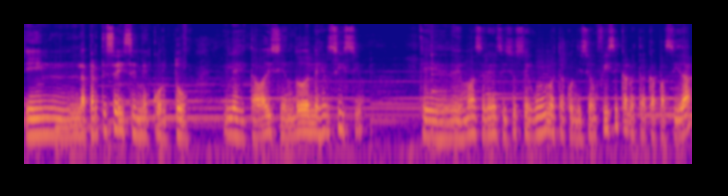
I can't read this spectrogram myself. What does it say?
En la parte 6 se me cortó y les estaba diciendo del ejercicio que debemos hacer ejercicio según nuestra condición física, nuestra capacidad,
